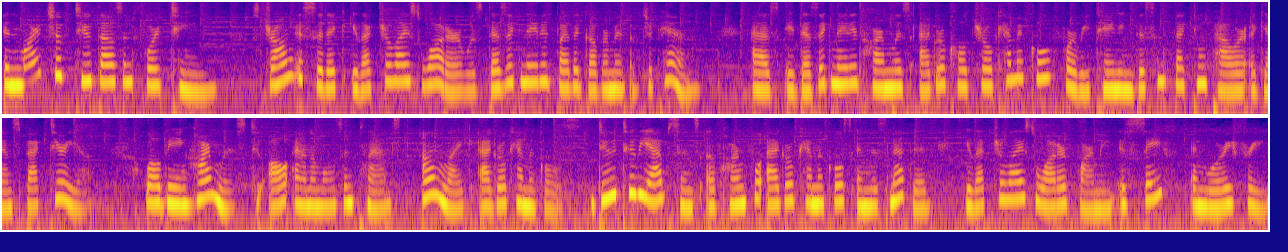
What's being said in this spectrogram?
In March of 2014, strong acidic electrolyzed water was designated by the government of Japan as a designated harmless agricultural chemical for retaining disinfecting power against bacteria, while being harmless to all animals and plants, unlike agrochemicals. Due to the absence of harmful agrochemicals in this method, electrolyzed water farming is safe and worry-free.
